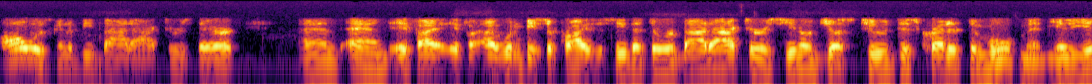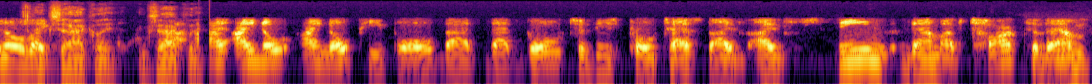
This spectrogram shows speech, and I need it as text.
always going to be bad actors there. And and if I if I wouldn't be surprised to see that there were bad actors, you know, just to discredit the movement. You, you know, like exactly, exactly. I, I know I know people that that go to these protests. I've I've seen them. I've talked to them.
